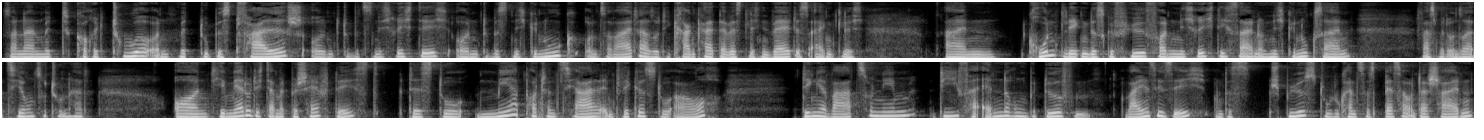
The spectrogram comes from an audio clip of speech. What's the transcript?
sondern mit Korrektur und mit du bist falsch und du bist nicht richtig und du bist nicht genug und so weiter. Also die Krankheit der westlichen Welt ist eigentlich ein grundlegendes Gefühl von nicht richtig sein und nicht genug sein, was mit unserer Erziehung zu tun hat. Und je mehr du dich damit beschäftigst, desto mehr Potenzial entwickelst du auch, Dinge wahrzunehmen, die Veränderung bedürfen, weil sie sich, und das spürst du, du kannst das besser unterscheiden,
